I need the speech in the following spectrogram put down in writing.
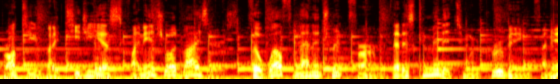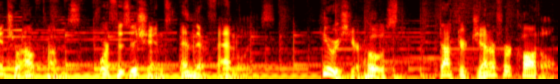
Brought to you by TGS Financial Advisors, the wealth management firm that is committed to improving financial outcomes for physicians and their families. Here is your host, Dr. Jennifer Caudle.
